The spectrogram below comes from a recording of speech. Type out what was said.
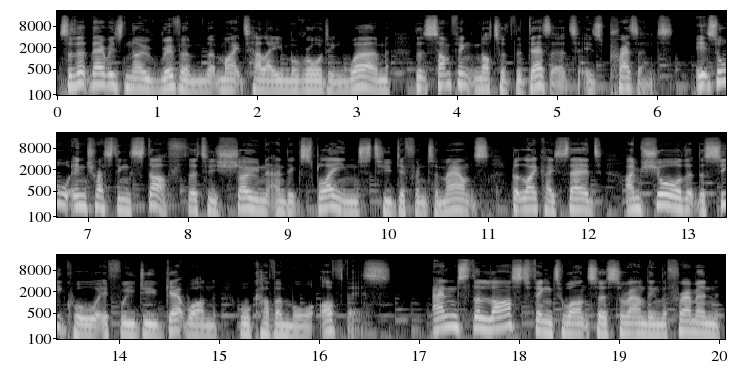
so that there is no rhythm that might tell a marauding worm that something not of the desert is present. It's all interesting stuff that is shown and explained to different amounts, but like I said, I'm sure that the sequel, if we do get one, will cover more of this. And the last thing to answer surrounding the Fremen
